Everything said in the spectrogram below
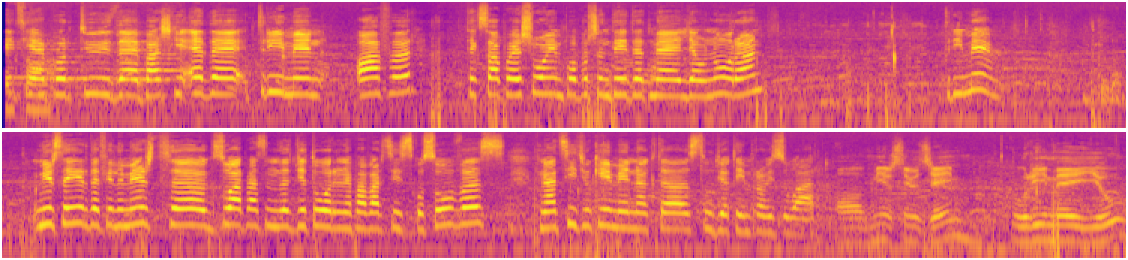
Përshëndetje për ty dhe bashkë edhe Trimin afër, teksa po e shohim po përshëndetet me Leonorën. Trimi, mirë se erdhe fillimisht të gëzuar 15 vjetorin e pavarësisë së Kosovës. Kënaqësi t'ju kemi në këtë studio të improvizuar. mirë se ju gjejmë. Urime juve,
